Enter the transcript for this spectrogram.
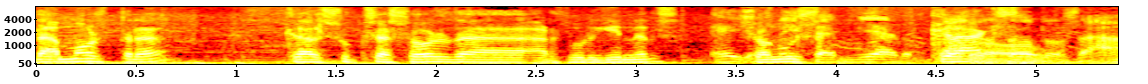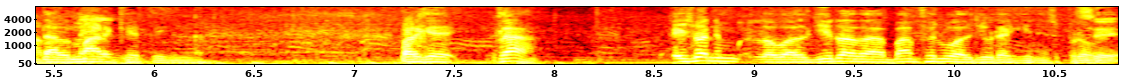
demostra que els successors d'Arthur Guinness Ellos són uns cracs amén. del màrqueting. Perquè, clar, ells van, del llibre de, van fer-ho al llibre Guinness, però Sí.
